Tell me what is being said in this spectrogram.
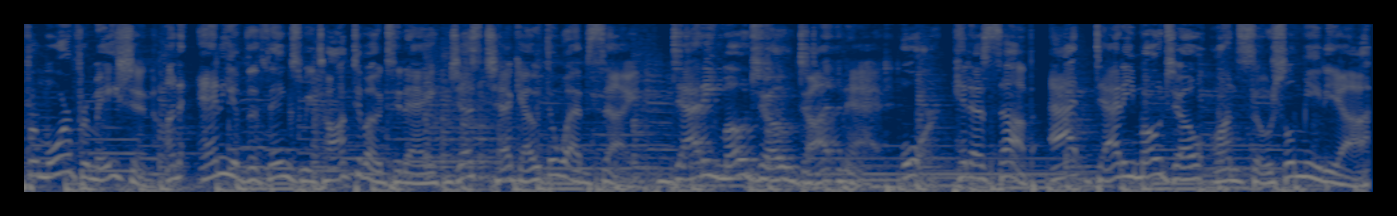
For more information on any of the things we talked about today, just check out the website, daddymojo.net, or hit us up at Daddy Mojo on social media.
